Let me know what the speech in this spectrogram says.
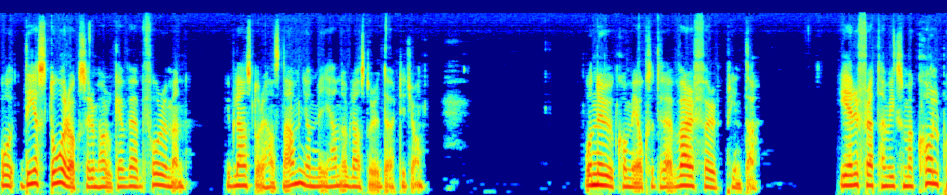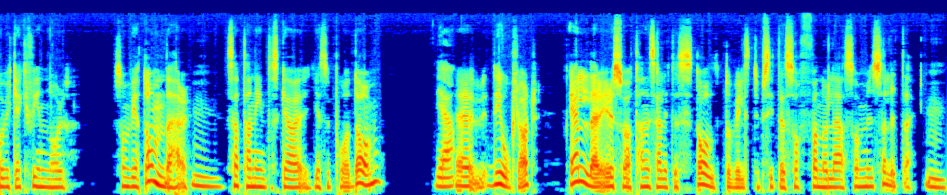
Och det står också i de här olika webbforumen. Ibland står det hans namn, John Mihan, och ibland står det Dirty John. Och nu kommer jag också till det här, varför printa? Är det för att han liksom har koll på vilka kvinnor som vet om det här, Mm. så att han inte ska ge sig på dem? Eh, Det är oklart. Eller är det så att han är så lite stolt och vill typ sitta i soffan och läsa och mysa lite? Mm.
